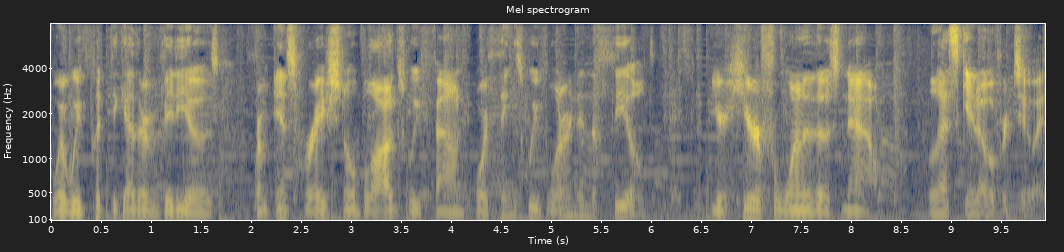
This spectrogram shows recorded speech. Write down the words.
where we put together videos from inspirational blogs we've found or things we've learned in the field. You're here for one of those now. Let's get over to it.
